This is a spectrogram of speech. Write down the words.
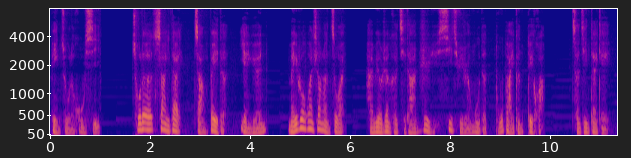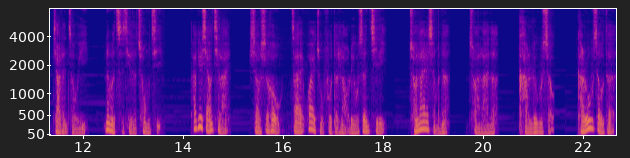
屏住了呼吸。除了上一代长辈的演员梅若万商郎之外，还没有任何其他日语戏剧人物的独白跟对话曾经带给加藤周一那么直接的冲击。他就想起来小时候在外祖父的老留声机里。传来了什么呢？传来了卡鲁索，卡鲁索的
